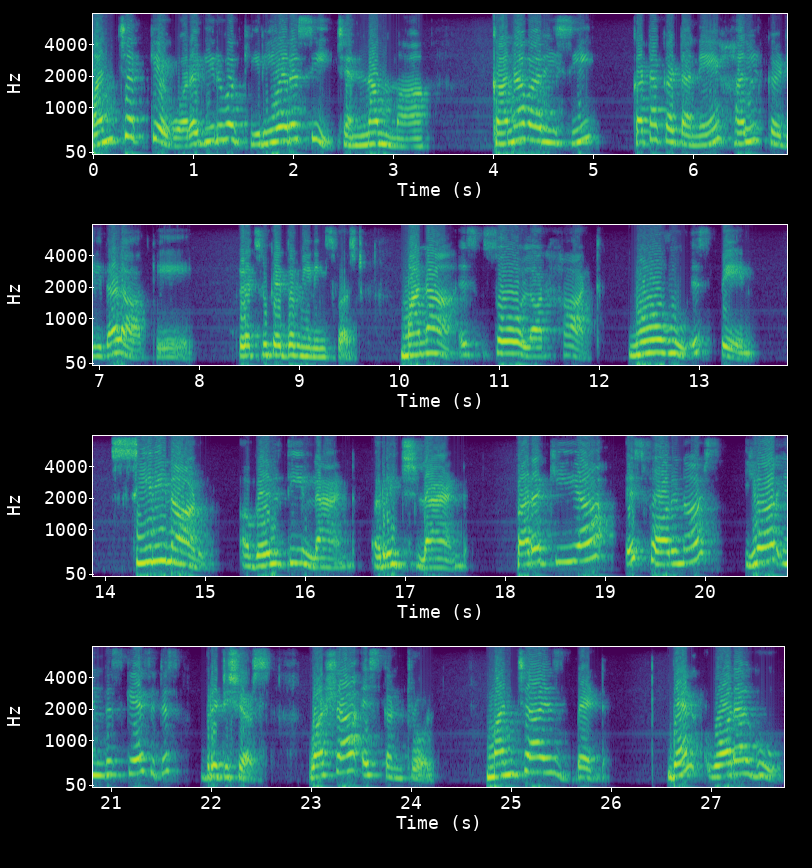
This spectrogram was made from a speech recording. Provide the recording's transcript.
ಮಂಚಕ್ಕೆ ಹೊರಗಿರುವ ಕಿರಿಯರಸಿ ಚೆನ್ನಮ್ಮ ಕನವರಿಸಿ ಕಟಕಟನೆ ಹಲ್ ಕಡಿದಳಾಕೆ ಲೆಟ್ಸ್ ಲುಕ್ ಎಟ್ ದ ಮೀನಿಂಗ್ಸ್ ಫಸ್ಟ್ ಮನ ಇಸ್ ಸೋಲ್ ಆರ್ ಹಾರ್ಟ್ ನೋವು ಇಸ್ ಪೇನ್ ಸಿರಿನಾಡು ಅ ವೆಲ್ತಿ ಲ್ಯಾಂಡ್ ರಿಚ್ ಲ್ಯಾಂಡ್ Parakiya is foreigners. Here in this case it is Britishers. Vasha is control. Mancha is bed. Then Varagu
